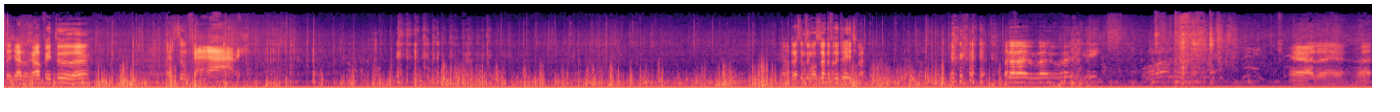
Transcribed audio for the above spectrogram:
Você já derrapa e tudo, hein? És um Ferrari. Parece um demonstrante a fazer direito. Vai, vai, vai, vai. É, é, vai.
